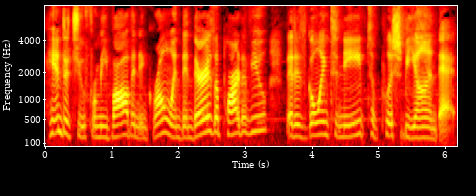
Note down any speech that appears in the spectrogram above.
hindered you from evolving and growing, then there is a part of you that is going to need to push beyond that.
